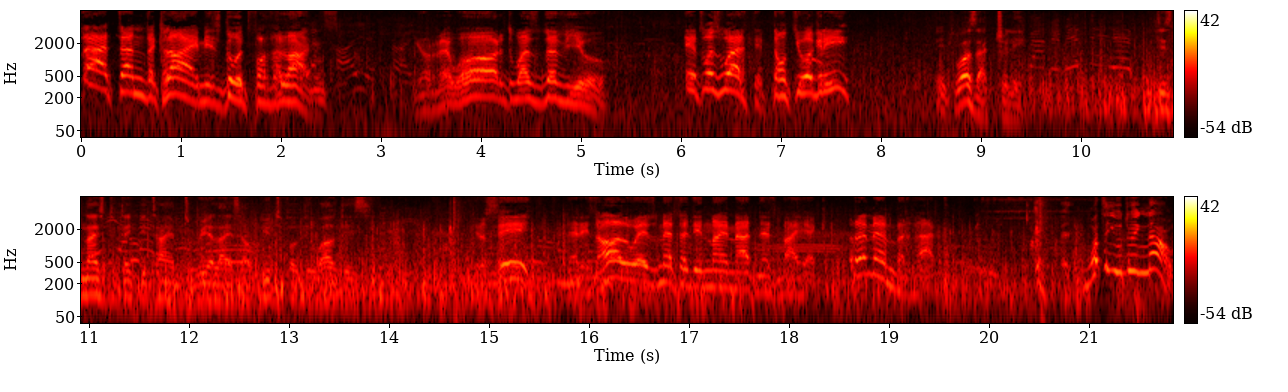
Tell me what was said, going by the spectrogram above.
That and the climb is good for the lungs. Your reward was the view. It was worth it, don't you agree? It was actually. It is nice to take the time to realize how beautiful the world is. You see? There is always method in my madness, Bayek. Remember that. What are you doing now?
